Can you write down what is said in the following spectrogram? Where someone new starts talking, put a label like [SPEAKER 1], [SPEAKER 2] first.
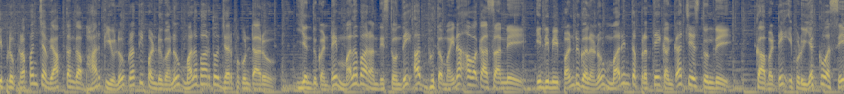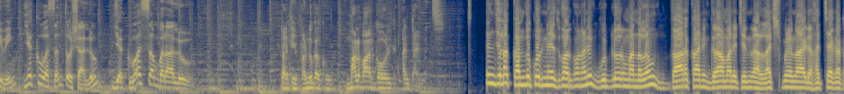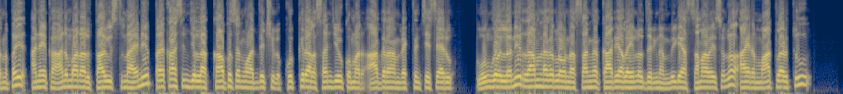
[SPEAKER 1] ఇప్పుడు ప్రపంచ వ్యాప్తంగా భారతీయులు ప్రతి పండుగను మలబార్తో జరుపుకుంటారు. ఎందుకంటే మలబార్ అందిస్తుంది అద్భుతమైన అవకాశాన్ని. ఇది మీ పండుగలను మరింత ప్రత్యేకంగా చేస్తుంది. కాబట్టి ఇప్పుడు ఎక్కువ సేవింగ్ ఎక్కువ సంతోషాలు ఎక్కువ సంబరాలు.
[SPEAKER 2] ప్రతి పండుగకు Malabar gold and diamonds.
[SPEAKER 3] Prakasam జిల్లా కందుకూరు నియోజకవర్గంలోని గుడ్లూరు మండలం దారకాని గ్రామానికి చెందిన లక్ష్మీనాయుడు హత్య ఘటనపై అనేక అనుమానాలు తావిస్తున్నాయని ప్రకాశం జిల్లా కాపు సంఘం అధ్యక్షులు కొక్కిరాల సంజీవ్ కుమార్ ఆగ్రహం వ్యక్తం చేశారు. ఒంగోలులోని రామ్నగర్లో ఉన్న సంఘ కార్యాలయంలో జరిగిన మీడియా సమావేశంలో ఆయన మాట్లాడుతూ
